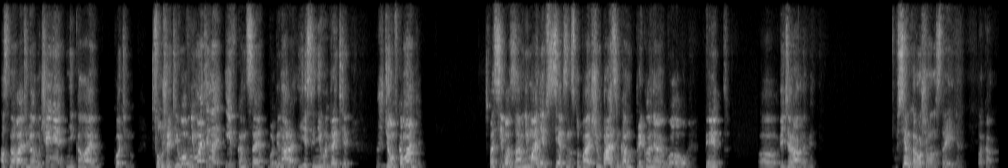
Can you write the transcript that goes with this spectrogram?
основателю обучения Николаю Котину. Слушайте его внимательно и в конце вебинара, если не выиграете, ждем в команде. Спасибо за внимание. Всех с наступающим праздником. Преклоняю голову перед ветеранами. Всем хорошего настроения. Пока.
